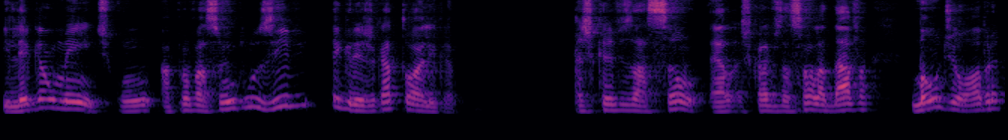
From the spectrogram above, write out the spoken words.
ilegalmente, com aprovação inclusive da Igreja Católica. A escravização, ela, a escravização ela dava mão de obra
